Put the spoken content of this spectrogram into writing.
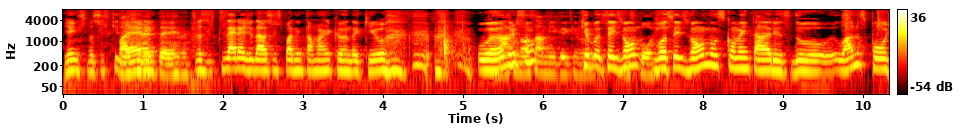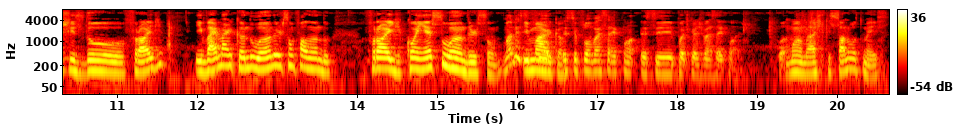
Gente, se vocês quiserem, eterna. se vocês quiserem ajudar, vocês podem estar marcando aqui o, o Anderson. Amigo aqui no, Que vocês vão, vocês vão nos comentários do. lá nos posts do Freud e vai marcando o Anderson falando. Freud, conheço o Anderson. Mano, esse e flow, marca. esse flow vai sair com. Esse podcast vai sair quando? Quando? Mano, acho que só no outro mês.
